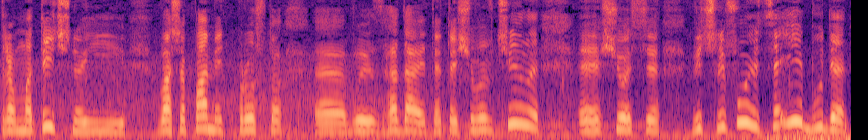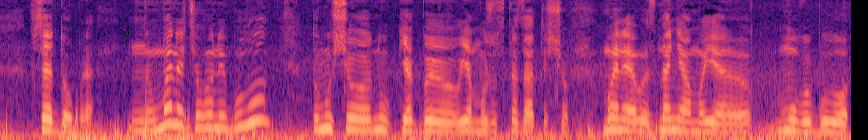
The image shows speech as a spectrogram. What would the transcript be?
травматично і ваша пам'ять просто е, ви згадаєте те, що ви вчили, е, щось е, відшліфується і буде все добре. У мене цього не було, тому що, ну, якби я можу сказати, що в мене знання моє мови було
